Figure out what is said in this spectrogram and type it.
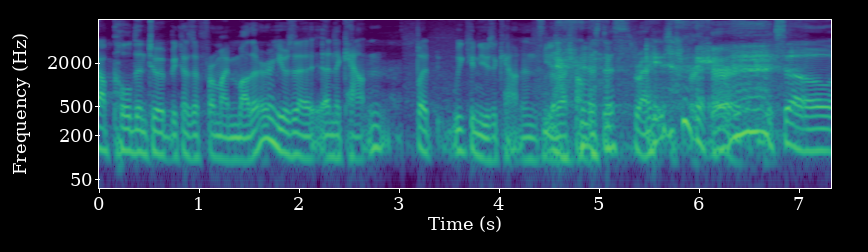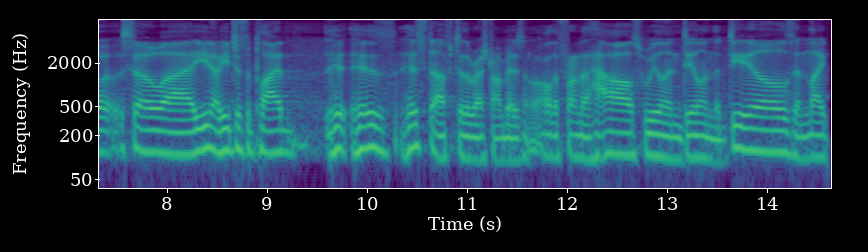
got pulled into it because of from my mother. He was a, an accountant, but we can use accountants in the restaurant business, right? For sure. so so uh, you know, he just applied his his stuff to the restaurant business, all the front of the house, wheeling, dealing the deals, and like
